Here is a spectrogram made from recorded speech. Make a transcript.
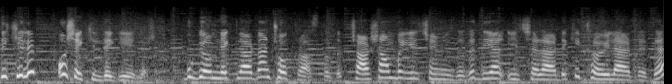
dikilip o şekilde giyilir. bu gömleklerden çok rastladık. Çarşamba ilçemizde de diğer ilçelerdeki köylerde de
